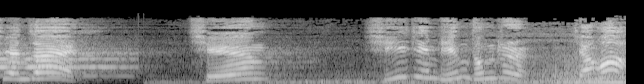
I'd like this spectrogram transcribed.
现在，请习近平同志讲话。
